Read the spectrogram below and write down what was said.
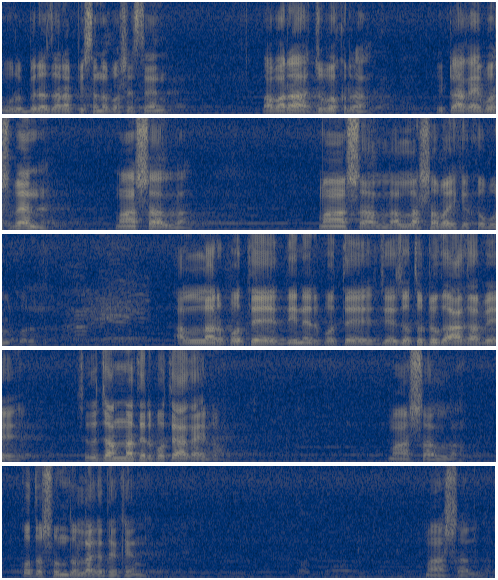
মুরব্বীরা যারা পিছনে বসেছেন বাবারা, যুবকরা, একটু আগায় বসবেন? মাশাল্লাহ মাশাল্লাহ আল্লাহ সবাইকে কবুল করুন আল্লাহর পথে, দিনের পথে, যে যতটুকু আগাবে, সে তো জান্নাতের পথে আগাইল। মাশাল্লাহ কত সুন্দর লাগে দেখেন। মাশাল্লাহ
